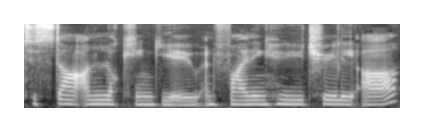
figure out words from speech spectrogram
to start unlocking you and finding who you truly are.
